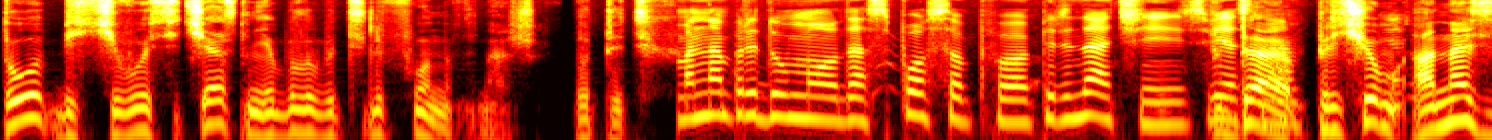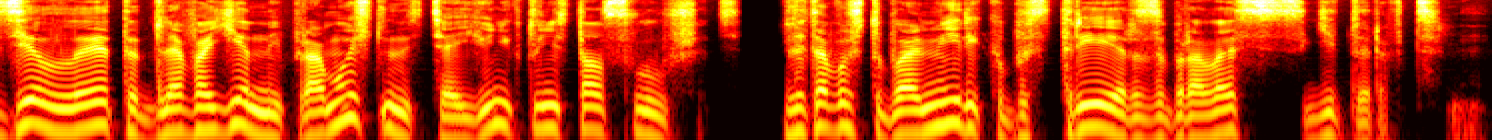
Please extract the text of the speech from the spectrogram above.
то, без чего сейчас не было бы телефонов наших вот этих. Она придумала, да, способ э, передачи известный. Да, причем она сделала это для военной промышленности, а ее никто не стал слушать. Для того, чтобы Америка быстрее разобралась с гитлеровцами.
